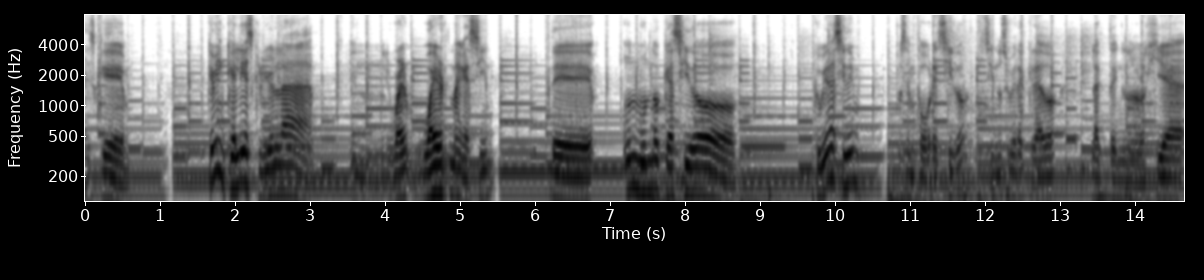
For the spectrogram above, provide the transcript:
es que Kevin Kelly escribió en la Wired Magazine de un mundo que ha sido que hubiera sido pues empobrecido si no se hubiera creado la tecnología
